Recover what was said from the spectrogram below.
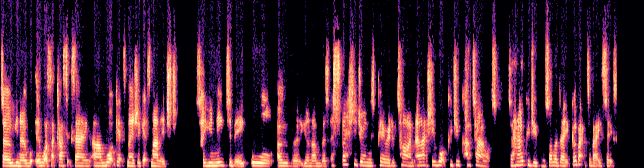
So, you know, what's that classic saying? Um, what gets measured gets managed. So you need to be all over your numbers, especially during this period of time. And actually, what could you cut out? So, how could you consolidate, go back to basics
